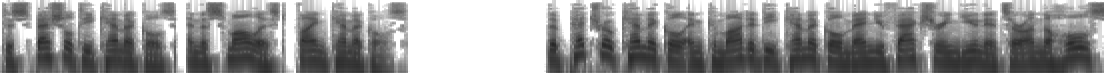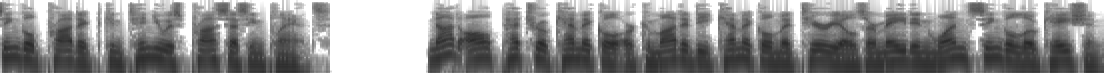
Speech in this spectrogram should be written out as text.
to specialty chemicals, and the smallest, fine chemicals. The petrochemical and commodity chemical manufacturing units are on the whole single-product continuous processing plants. Not all petrochemical or commodity chemical materials are made in one single location,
